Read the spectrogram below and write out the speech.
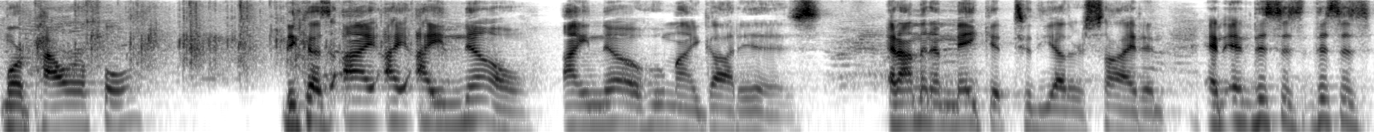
more powerful, because I, I, I know, I know who my God is, and I'm going to make it to the other side. And, and, and this is, this is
